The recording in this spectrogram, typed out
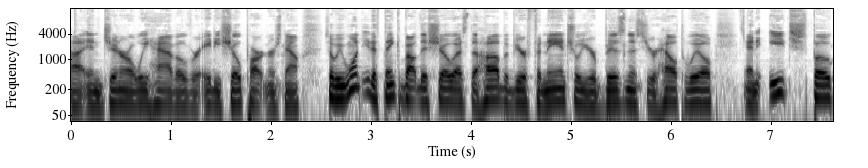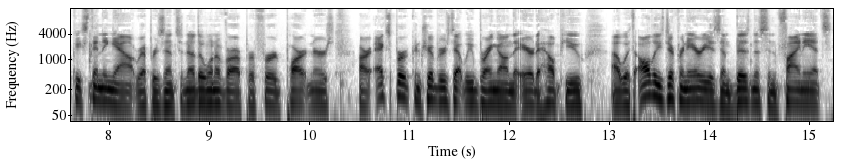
uh, in general. We have over 80 show partners now. So we want you to think about this show as the hub of your financial, your business, your health wheel. And each spoke extending out represents another one of our preferred partners, our expert contributors that we bring on the air to help you uh, with all these different areas in business and finance,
